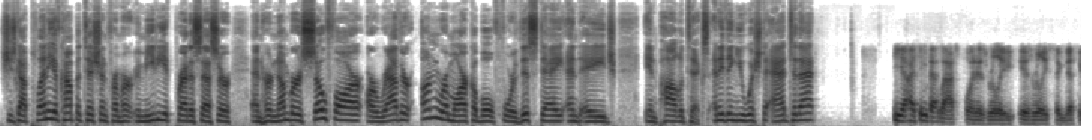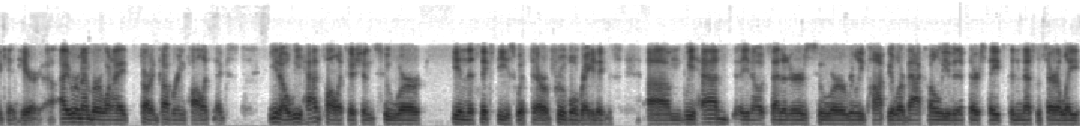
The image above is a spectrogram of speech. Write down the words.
she's got plenty of competition from her immediate predecessor, and her numbers so far are rather unremarkable for this day and age in politics. Anything you wish to add to that? Yeah, I think that last point is really is really significant here. I remember when I started covering politics, you know, we had politicians who were in the 60s with their approval ratings. Um, we had, you know, senators who were really popular back home, even if their states didn't necessarily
